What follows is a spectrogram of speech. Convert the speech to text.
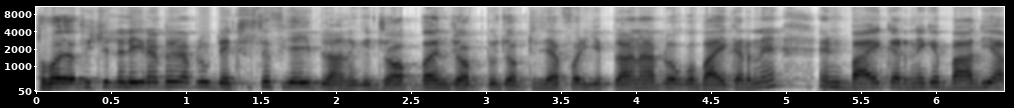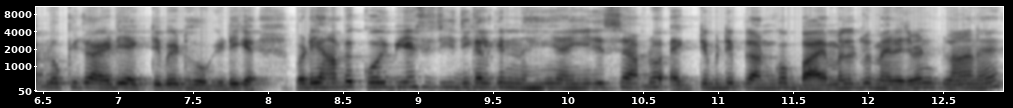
तो भाई ऑफिशियल टेलीग्राम पे आप लोग देख सकते सिर्फ़ यही प्लान है कि job one job two job three refer ये प्लान आप लोगों को बाय करने एंड बाय करने के बाद ही आप लोग की जो आईडी एक्टिवेट होगी, ठीक है? बट यहाँ पे कोई भी ऐसी चीज़ निकल के नहीं आई है जिससे आप लोग एक्टिविटी प्लान को बाय मतलब जो मैनेजमेंट प्लान है,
